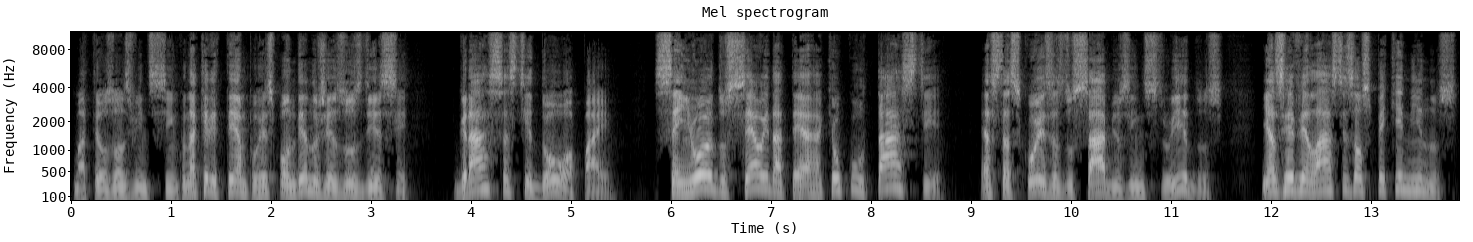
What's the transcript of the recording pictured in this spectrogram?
Mateus 11, 25, naquele tempo, respondendo Jesus, disse, graças te dou, ó Pai, Senhor do céu e da terra, que ocultaste estas coisas dos sábios e instruídos e as revelastes aos pequeninos.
